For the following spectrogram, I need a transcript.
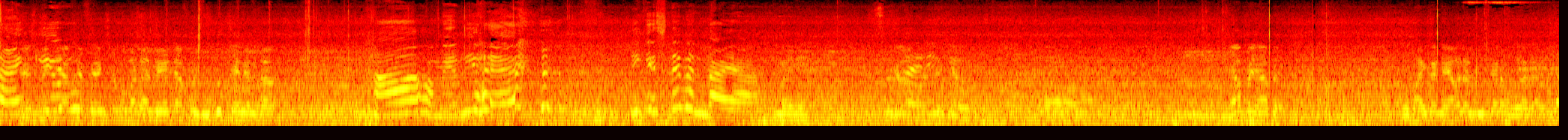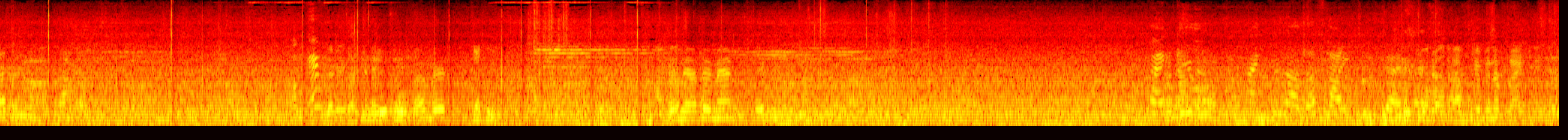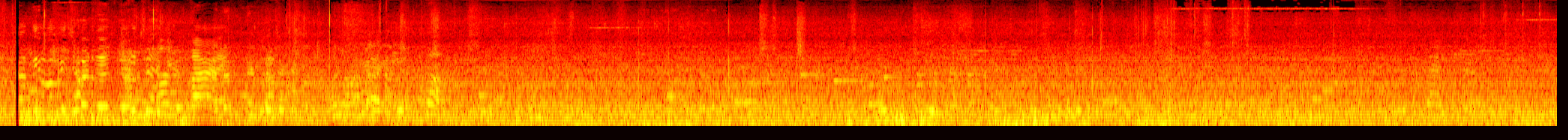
थैंक यू आपके फ्रेंड्स को पता वेट आपका यूट्यूब चैनल का। हाँ हमें भी है। ये किसने बनवाया? नहीं वेरी क्यूट यहाँ पे यहाँ पे। वो भाई का नया वाला लुक है ना वो वाला। है मैंने यहाँ पे मैं थैंक यू थैंक यू दादा फ़्लाइट छूट जाएगा आपके बिना फ़्लाइट नहीं जाएगी वो भी छोड़ देते हैं। बाय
